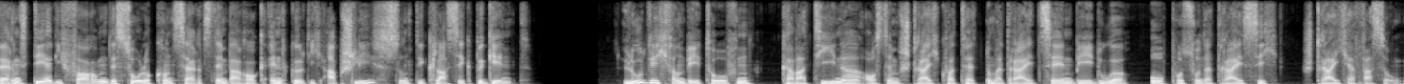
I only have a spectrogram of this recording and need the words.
während der die Form des Solokonzerts den Barock endgültig abschließt und die Klassik beginnt. Ludwig van Beethoven, Cavatina aus dem Streichquartett Nummer 13 B-Dur, Opus 130, Streicherfassung.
